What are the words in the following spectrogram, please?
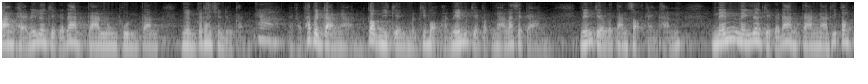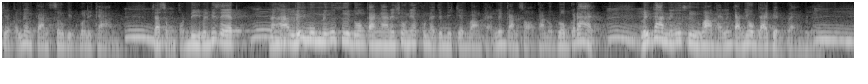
วางแผนในเรื่องเกี่ยวกับด้านการลงทุนการเงินก็ได้เช่นเดียวกันค่ะ นะครับถ้าเป็นการงานก็มีเกณฑ์เหมือนที่บอกฮะเน้นเกี่ยวกับงานราชการ เน้นเกี่ยวกับการสอบแข่งขัน เน้นในเรื่องเกี่ยวกับด้านการงานที่ต้องเกี่ยวกับเรื่องการเซอร์วิสบริการอืมจะส่งผลดีเป็นพิเศษอืมนะฮะหรืออีกมุมหนึ่งก็คือดวงการงานในช่วงนี้คุณอาจจะมีเกณฑ์วางแผนเรื่องการสอบการอบรมก็ได้อืมหรืออีกด้านหนึ่งก็คือวางแผนเรื่องการโยกย้ายเปลี่ยนแปลงไปเลยอืม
